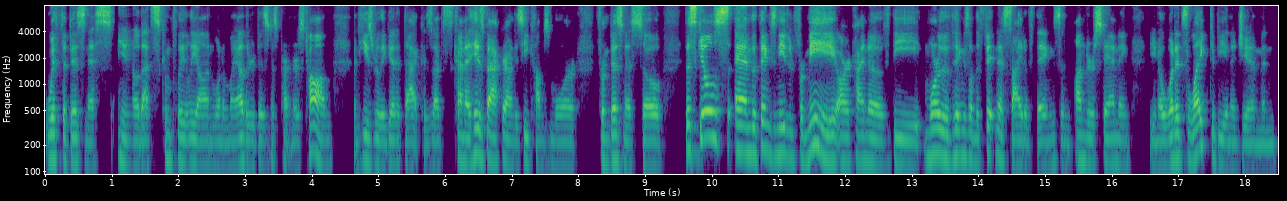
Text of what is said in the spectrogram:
with the business. You know, that's completely on one of my other business partners, Tom, and he's really good at that because that's kind of his background is he comes more from business. So the skills and the things needed for me are kind of the more of the things on the fitness side of things and understanding, you know, what it's like to be in a gym and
